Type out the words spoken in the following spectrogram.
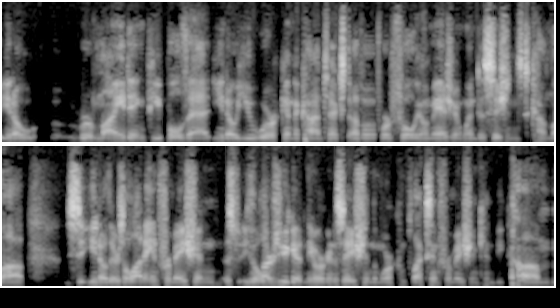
you know, reminding people that, you know, you work in the context of a portfolio management when decisions come up. So, you know, there's a lot of information. The larger you get in the organization, the more complex information can become.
